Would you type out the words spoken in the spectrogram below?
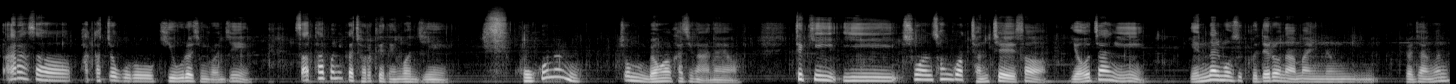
따라서 바깥쪽으로 기울어진 건지 쌓다 보니까 저렇게 된 건지 그거는 좀 명확하지가 않아요. 특히 이 수원 성곽 전체에서 여장이 옛날 모습 그대로 남아있는 여장은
